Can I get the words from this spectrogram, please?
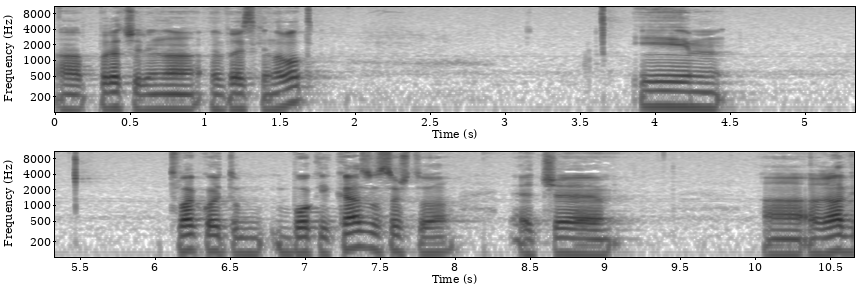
а, пречели на еврейския народ. И това, което Бог и казва също е, че а, Рав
